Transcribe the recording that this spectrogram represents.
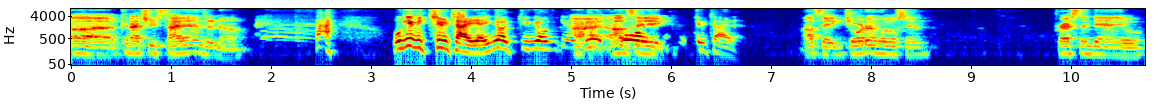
Uh, can I choose tight ends or no? we'll give you two tight ends. You can go. You can go. All right, I'll take two tight ends. I'll take Jordan Wilson, Preston Daniel,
